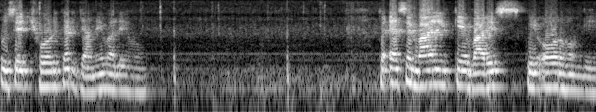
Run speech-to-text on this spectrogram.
اسے چھوڑ کر جانے والے ہو۔ تو ایسے مال کے وارث کوئی اور ہوں گے۔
